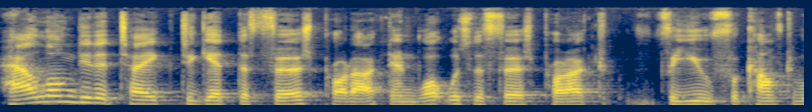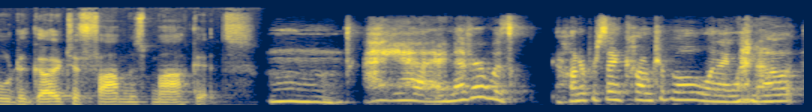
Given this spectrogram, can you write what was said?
How long did it take to get the first product and what was the first product for you for comfortable to go to farmers markets? Mm, I, yeah i never was 100% comfortable when i went out.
